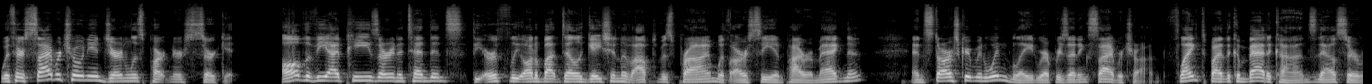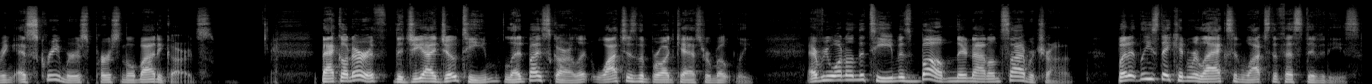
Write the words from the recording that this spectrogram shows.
With her Cybertronian journalist partner, Circuit. All the VIPs are in attendance, the earthly Autobot delegation of Optimus Prime with Arcee and Pyra Magna, and Starscream and Windblade representing Cybertron, flanked by the Combaticons now serving as Screamer's personal bodyguards. Back on Earth, the G.I. Joe team, led by Scarlett, watches the broadcast remotely. Everyone on the team is bummed they're not on Cybertron, but at least they can relax and watch the festivities.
